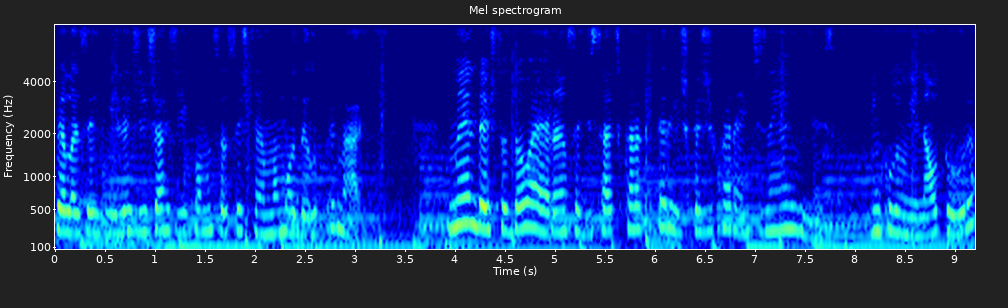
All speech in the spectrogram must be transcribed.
pelas ervilhas de jardim como seu sistema modelo primário. Mendel estudou a herança de sete características diferentes em ervilhas, incluindo altura,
